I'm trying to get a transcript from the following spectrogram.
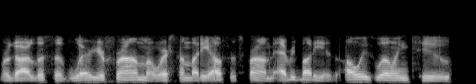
regardless of where you're from or where somebody else is from, everybody is always willing to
